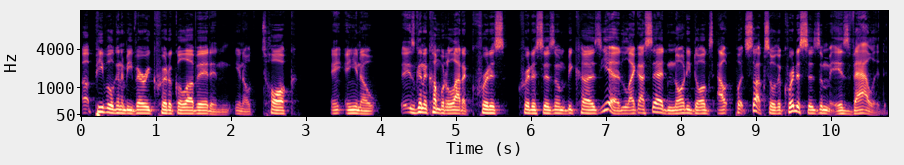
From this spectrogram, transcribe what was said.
uh, people are going to be very critical of it and, you know, talk and, and you know, is going to come with a lot of critis- criticism because, yeah, like I said, Naughty Dog's output sucks. So the criticism is valid.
